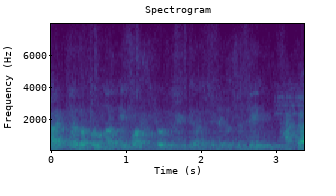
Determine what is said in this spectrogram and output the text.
আরেকটা ব্যাপার ওনাকে কষ্ট বেশি দেওয়া হয়েছে, সেটা হচ্ছে যে ঢাকা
